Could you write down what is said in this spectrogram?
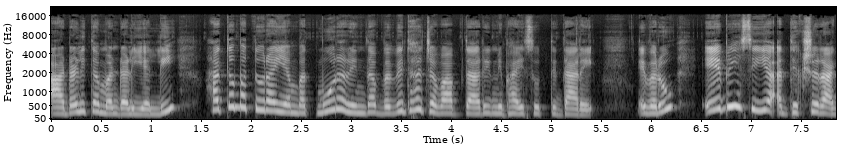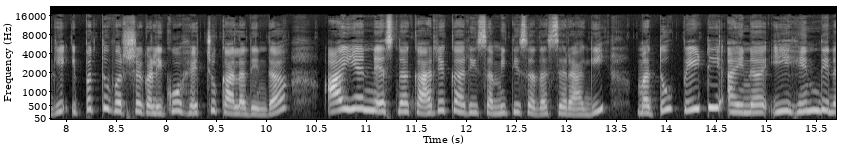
ಆಡಳಿತ ಮಂಡಳಿಯಲ್ಲಿ ಹತ್ತೊಂಬತ್ತು ನೂರ ವಿವಿಧ ಜವಾಬ್ದಾರಿ ನಿಭಾಯಿಸುತ್ತಿದ್ದಾರೆ. ಇವರು ಎಬಿಸಿಯ ಅಧ್ಯಕ್ಷರಾಗಿ ಇಪ್ಪತ್ತು ವರ್ಷಗಳಿಗೂ ಹೆಚ್ಚು ಕಾಲದಿಂದ ಐಎನ್ಎಸ್ನ ಕಾರ್ಯಕಾರಿ ಸಮಿತಿ ಸದಸ್ಯರಾಗಿ ಮತ್ತು ಪಿಟಿಐನ ಈ ಹಿಂದಿನ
